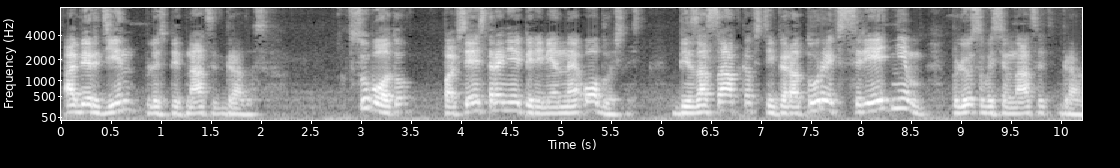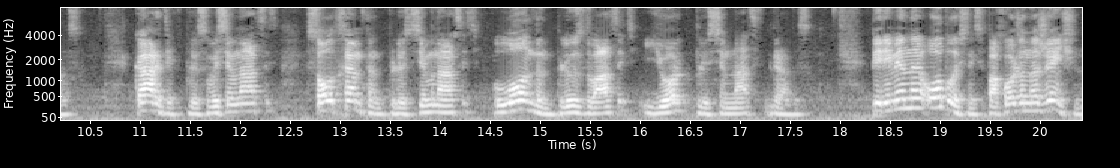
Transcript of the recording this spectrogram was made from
Абердин плюс 15 градусов. В субботу по всей стране переменная облачность без осадков с температурой в среднем плюс 18 градусов. Кардив плюс 18, Солтхэмптон плюс 17, Лондон плюс 20, Йорк плюс 17 градусов. Переменная облачность похожа на женщину.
